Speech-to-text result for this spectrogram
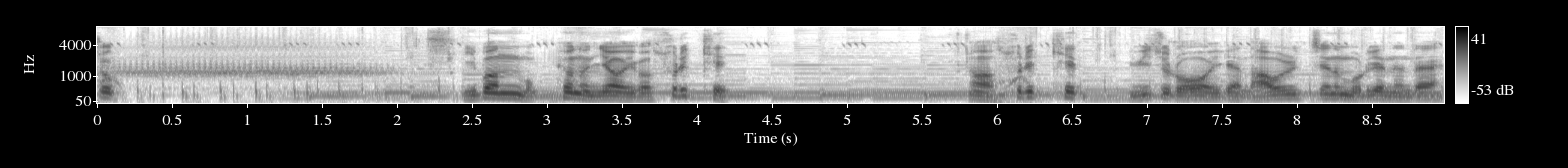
쭉. 이번 목표는요 이거 수리킷. 어 수리킷 위주로 이게 나올지는 모르겠는데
